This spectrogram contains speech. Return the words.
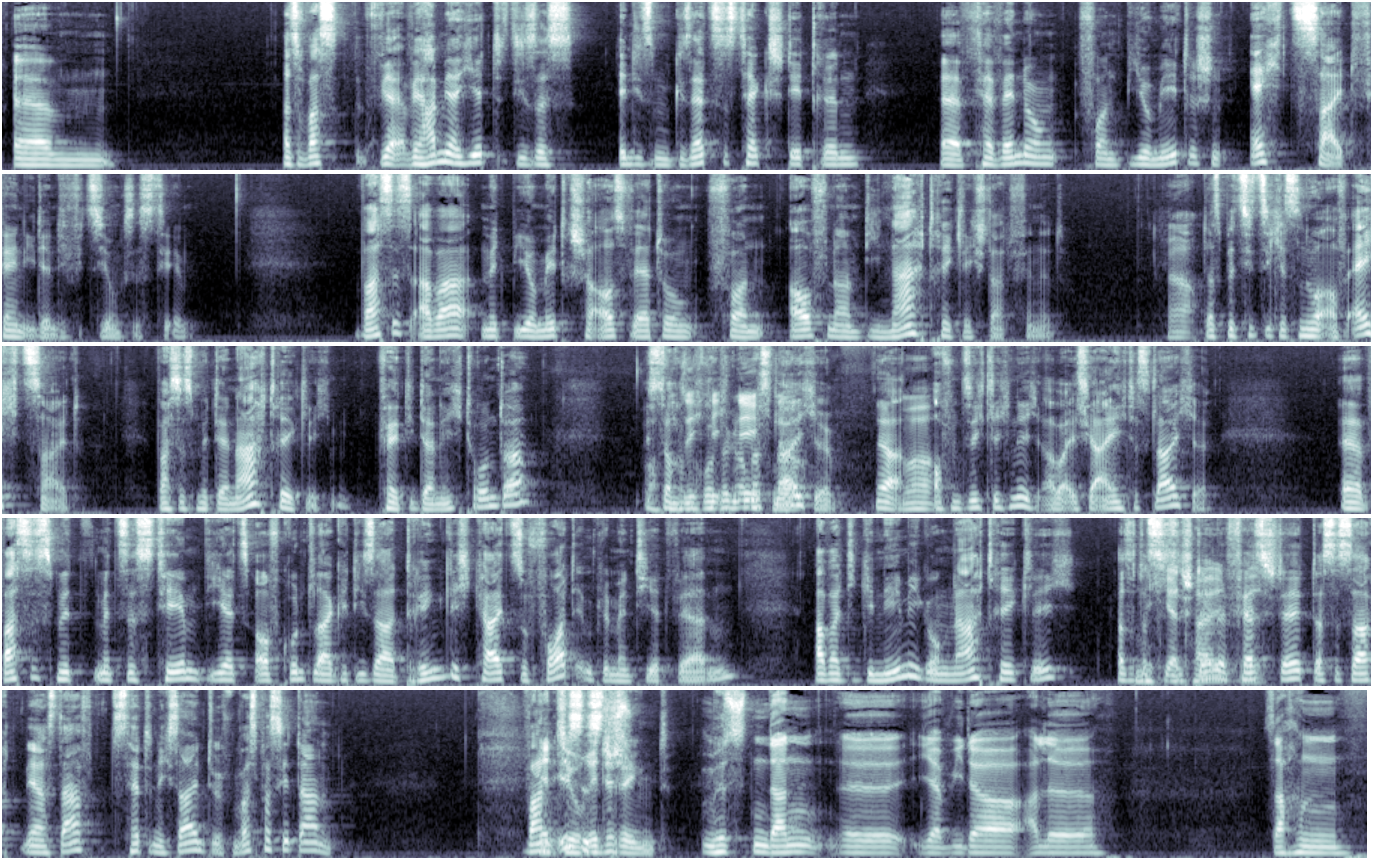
ähm, also was, wir, wir haben ja hier dieses, in diesem Gesetzestext steht drin, äh, Verwendung von biometrischen Echtzeit-Fernidentifizierungssystemen. Was ist aber mit biometrischer Auswertung von Aufnahmen, die nachträglich stattfindet? Ja. Das bezieht sich jetzt nur auf Echtzeit. Was ist mit der nachträglichen? Fällt die da nicht drunter? Ist doch im Grunde genommen das ne? Gleiche. Ne? Ja, ja, offensichtlich nicht, aber ist ja eigentlich das Gleiche. Äh, was ist mit, mit Systemen, die jetzt auf Grundlage dieser Dringlichkeit sofort implementiert werden, aber die Genehmigung nachträglich also, dass diese Stelle feststellt, dass es sagt, ja, es darf, es hätte nicht sein dürfen. Was passiert dann? Wann ja, ist es dringend? Müssten dann äh, ja wieder alle Sachen,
